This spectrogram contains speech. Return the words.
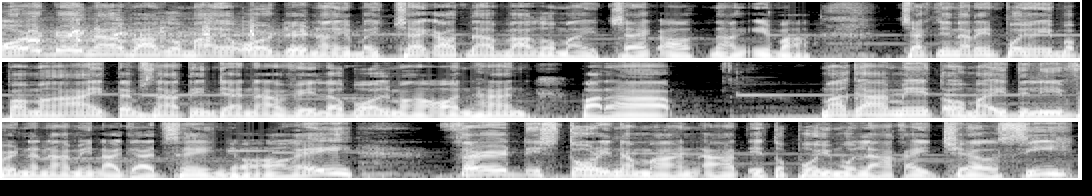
Order na bago ma-order ng iba. Check out na bago ma-check out ng iba. Check nyo na rin po yung iba pa mga items natin dyan na available, mga on hand para magamit o ma-deliver na namin agad sa inyo. Okay? Third story naman at ito po yung mula kay Chelsea.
